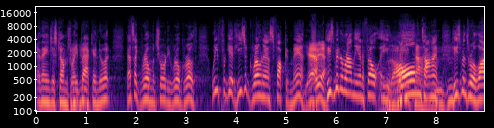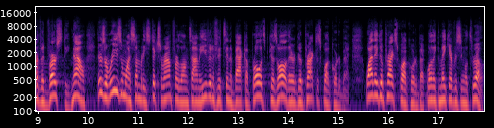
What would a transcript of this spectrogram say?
and then he just comes Mm-hmm. right back into it. That's like real maturity, real growth. We forget he's a grown ass fucking man. Yeah. Oh, yeah. He's been around the NFL a Long long, time. time. Mm-hmm. He's been through a lot of adversity. Now, there's a reason why somebody sticks around for a long time, even if it's in a backup role. It's because, oh, they're a good practice squad quarterback. Why are they a good practice squad quarterback? Well, they can make every single throw.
